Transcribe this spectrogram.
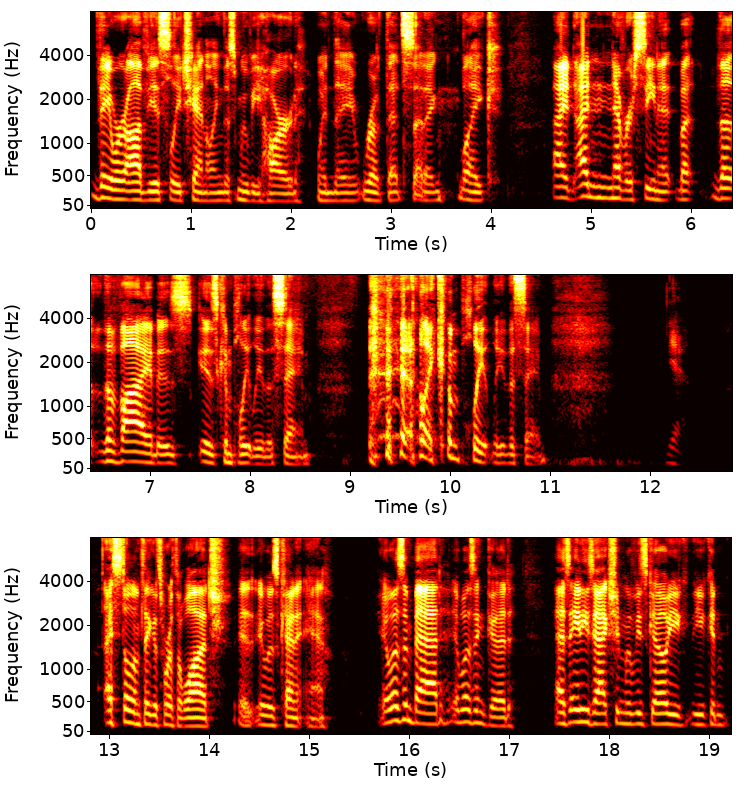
they were obviously channeling this movie hard when they wrote that setting. Like I I'd never seen it, but the the vibe is is completely the same. like completely the same. I still don't think it's worth a watch. It, it was kind of eh. It wasn't bad. It wasn't good. As 80s action movies go, you you can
